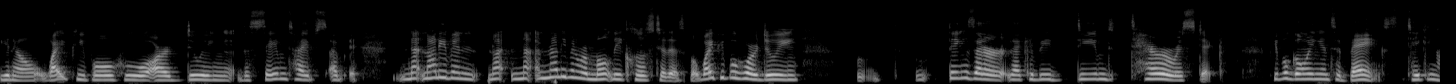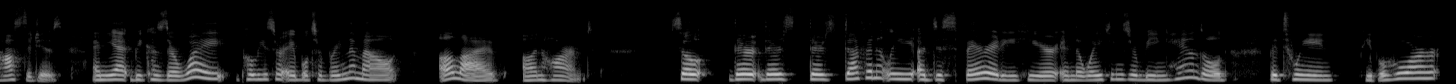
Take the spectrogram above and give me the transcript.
you know white people who are doing the same types of not not even not, not not even remotely close to this but white people who are doing things that are that could be deemed terroristic people going into banks taking hostages and yet because they're white police are able to bring them out alive unharmed. So there there's there's definitely a disparity here in the way things are being handled between people who are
